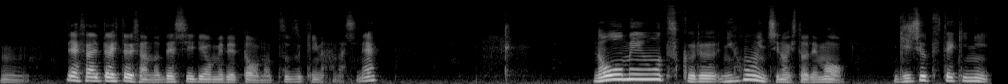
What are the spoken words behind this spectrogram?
うん。で、斎藤ひとりさんの弟子入りおめでとうの続きの話ね。能面を作る日本一の人でも技術的に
